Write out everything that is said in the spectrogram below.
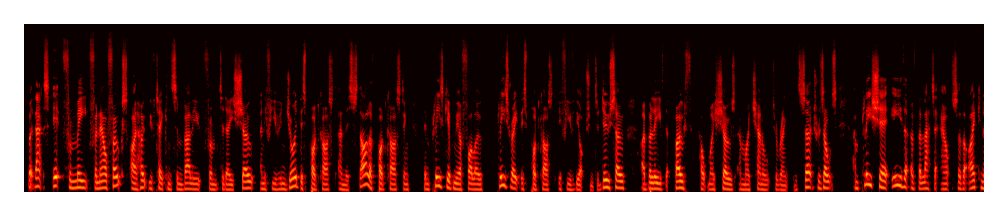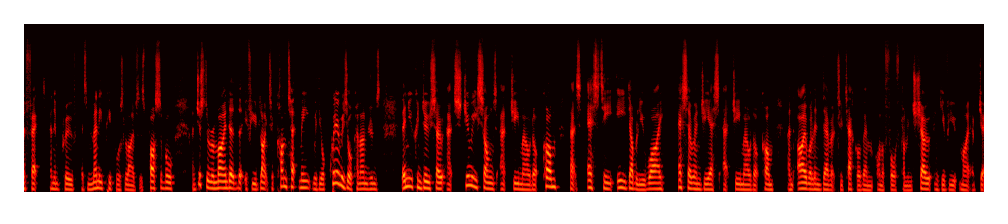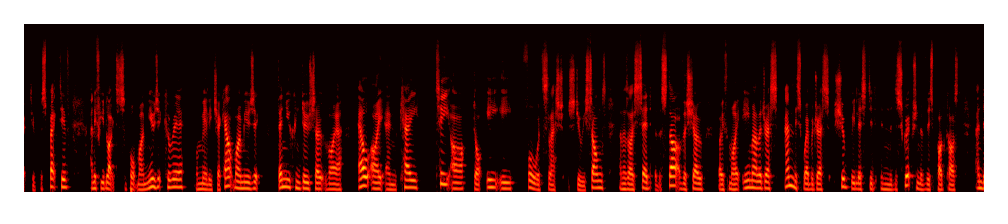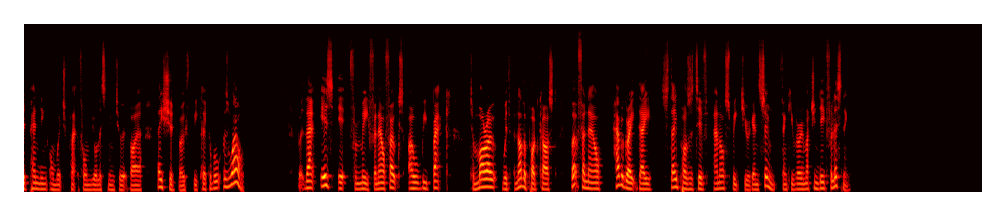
But that's it from me for now, folks. I hope you've taken some value from today's show. And if you've enjoyed this podcast and this style of podcasting, then please give me a follow Please rate this podcast if you've the option to do so. I believe that both help my shows and my channel to rank in search results. And please share either of the latter out so that I can affect and improve as many people's lives as possible. And just a reminder that if you'd like to contact me with your queries or conundrums, then you can do so at stewysongs at gmail.com. That's S T E W Y songs at gmail.com, and I will endeavour to tackle them on a forthcoming show and give you my objective perspective. And if you'd like to support my music career or merely check out my music, then you can do so via linktr.ee forward slash Stewy Songs. And as I said at the start of the show, both my email address and this web address should be listed in the description of this podcast. And depending on which platform you're listening to it via, they should both be clickable as well. But that is it from me for now, folks. I will be back tomorrow with another podcast. But for now, have a great day, stay positive, and I'll speak to you again soon. Thank you very much indeed for listening.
